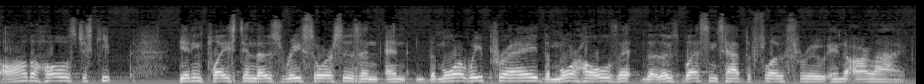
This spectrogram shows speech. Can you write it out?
all the holes just keep getting placed in those resources. And, and the more we pray, the more holes that the, those blessings have to flow through into our life.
